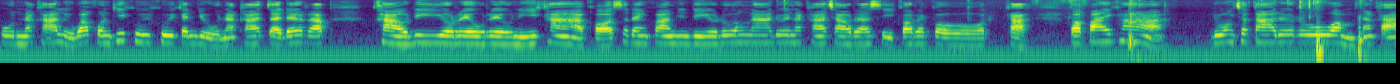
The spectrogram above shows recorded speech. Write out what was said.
คุณนะคะ หรือว่าคนที่คุยคุยกันอยู่นะคะ จะได้รับข่าวดีเร็วๆนี้ค่ะ ขอแสดงความยินดีล่วงหน้าด้วยนะคะ ชาวราศีกรกฎค่ะ ต่อไปค่ะ ดวงชะตาโดยรวมนะคะ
